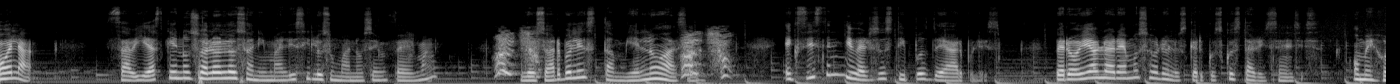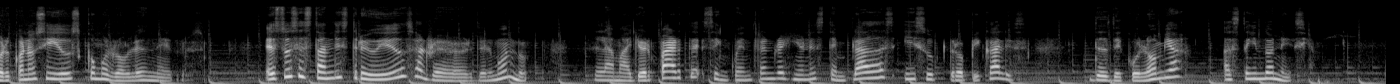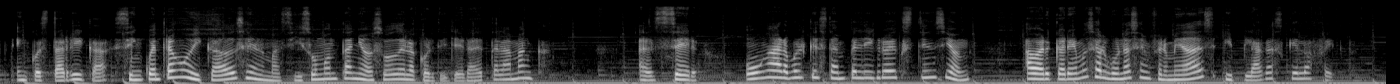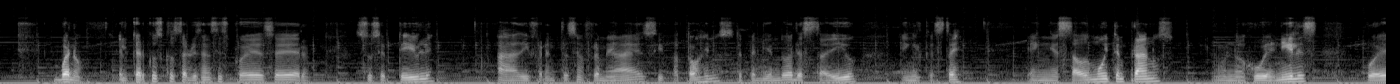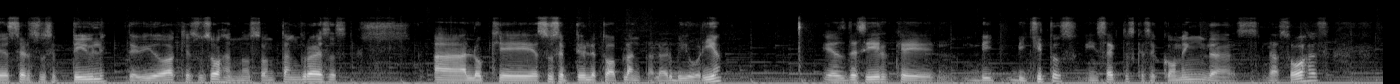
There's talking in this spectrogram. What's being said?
Hola, ¿sabías que no solo los animales y los humanos se enferman? Los árboles también lo hacen. Existen diversos tipos de árboles, pero hoy hablaremos sobre los quercus costarricenses, o mejor conocidos como robles negros. Estos están distribuidos alrededor del mundo. La mayor parte se encuentra en regiones templadas y subtropicales, desde Colombia hasta Indonesia en Costa Rica se encuentran ubicados en el macizo montañoso de la cordillera de Talamanca. Al ser un árbol que está en peligro de extinción, abarcaremos algunas enfermedades y plagas que lo afectan. Bueno, el Quercus costarricensis puede ser susceptible a diferentes enfermedades y patógenos dependiendo del estadio en el que esté. En estados muy tempranos, en los juveniles, puede ser susceptible debido a que sus hojas no son tan gruesas a lo que es susceptible toda planta, la herbivoría, es decir, que bichitos, insectos que se comen las, las hojas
